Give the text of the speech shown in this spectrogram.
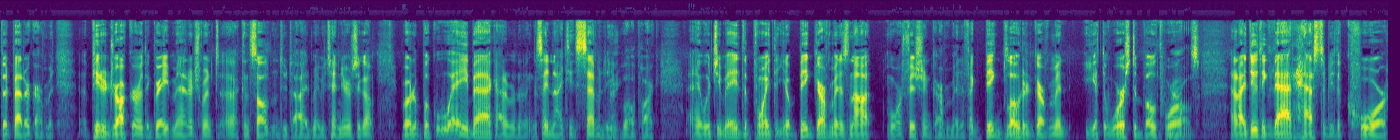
but better government. Peter Drucker, the great management uh, consultant who died maybe 10 years ago, wrote a book way back, I don't know, say 1970 ballpark, in which he made the point that, you know, big government is not more efficient government. In fact, big bloated government, you get the worst of both worlds. And I do think that has to be the core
